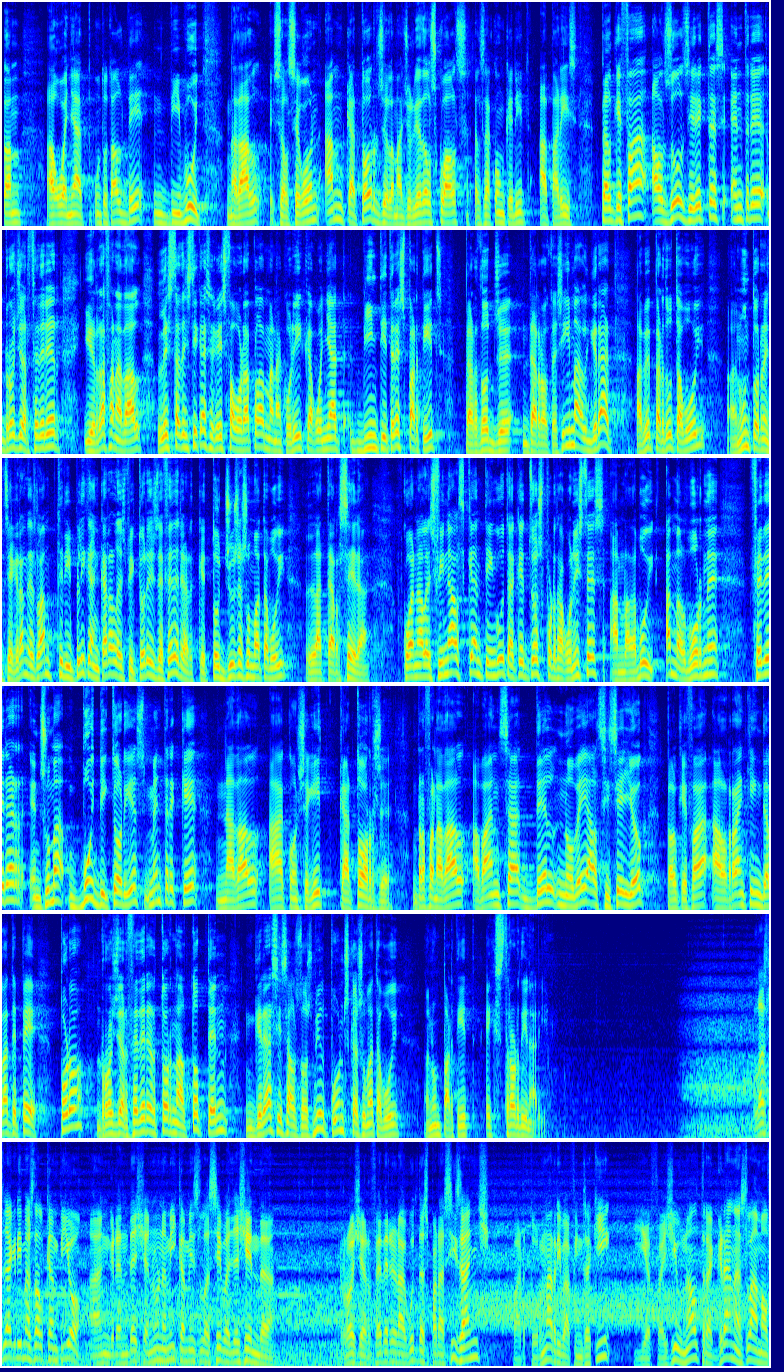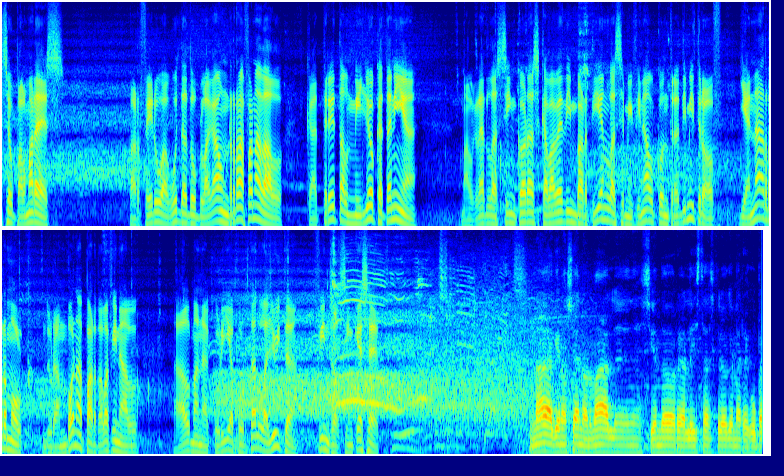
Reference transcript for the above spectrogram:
ha guanyat un total de 18. Nadal és el segon, amb 14, la majoria dels quals els ha conquerit a París. Pel que fa als duels directes entre Roger Federer i Rafa Nadal, l'estadística segueix favorable al Manacorí, que ha guanyat 23 partits per 12 derrotes. I malgrat haver perdut avui en un torneig de Gran Slam, triplica encara les victòries de Federer, que tot just ha sumat avui la tercera. Quan a les finals que han tingut aquests dos protagonistes, amb la d'avui a Melbourne, Federer en suma 8 victòries, mentre que Nadal ha aconseguit 14. Rafa Nadal avança del 9è al 6è lloc pel que fa al rànquing de l'ATP, però Roger Federer torna al top 10 gràcies als 2.000 punts que ha sumat avui en un partit extraordinari. Les llàgrimes del campió engrandeixen una mica més la seva llegenda. Roger Federer ha hagut d'esperar 6 anys per tornar a arribar fins aquí i afegir un altre gran slam al seu palmarès. Per fer-ho ha hagut de doblegar un Rafa Nadal, que ha tret el millor que tenia, malgrat les 5 hores que va haver d'invertir en la semifinal contra Dimitrov i anar a remolc durant bona part de la final, el Manacorí ha portat la lluita fins al 5è set. Nada que no sea normal, eh, siendo realistas creo que me recupero.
